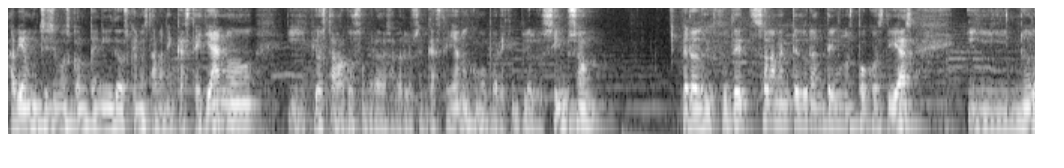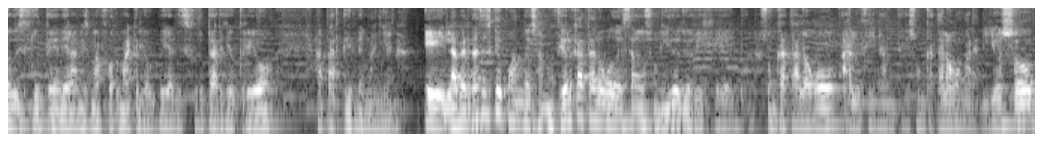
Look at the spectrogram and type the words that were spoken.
había muchísimos contenidos que no estaban en castellano y yo estaba acostumbrado a verlos en castellano, como por ejemplo Los Simpson. Pero lo disfruté solamente durante unos pocos días y no lo disfruté de la misma forma que lo voy a disfrutar, yo creo, a partir de mañana. Eh, la verdad es que cuando se anunció el catálogo de Estados Unidos, yo dije, bueno, es un catálogo alucinante, es un catálogo maravilloso,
